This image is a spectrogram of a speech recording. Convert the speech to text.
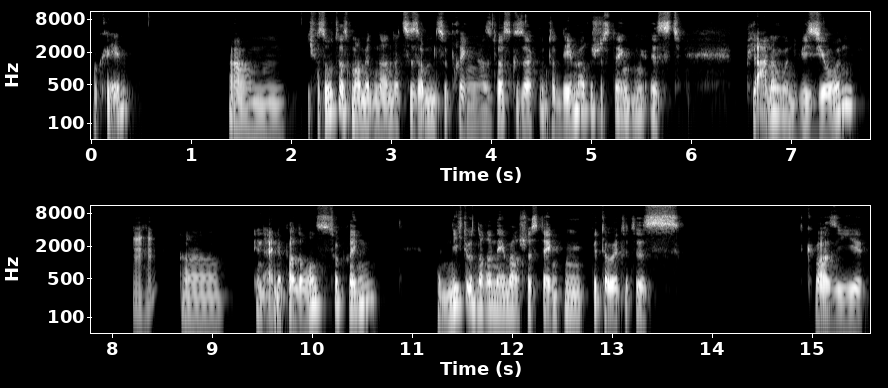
Okay. Ähm, ich versuche das mal miteinander zusammenzubringen. Also du hast gesagt, unternehmerisches Denken ist Planung und Vision. Mhm. Äh, in eine Balance zu bringen. Und nicht unternehmerisches Denken bedeutet es quasi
